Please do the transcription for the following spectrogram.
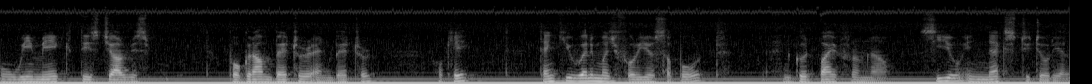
we make this Jarvis program better and better. Okay? Thank you very much for your support. And goodbye from now. See you in next tutorial.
